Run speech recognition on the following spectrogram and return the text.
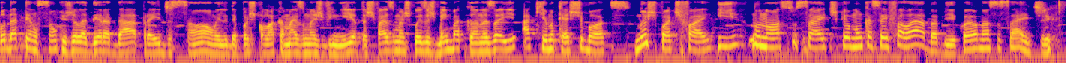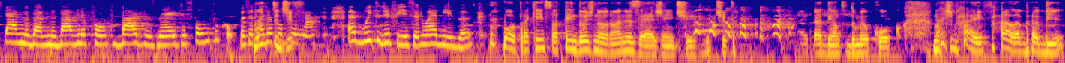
toda a atenção que o geladeira dá pra edição. Ele depois coloca mais umas vinhetas, faz umas coisas bem bacanas aí aqui no Castbox, no Spotify e no nosso site que eu nunca sei falar, Babi. Qual é o nosso site? www.bardosnerds.com. Você muito pode acompanhar. Dif... É muito difícil, não é, Misa? Pô, pra quem só tem dois neurônios, é, gente. pra dentro do meu coco. Mas vai, fala, Babi.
